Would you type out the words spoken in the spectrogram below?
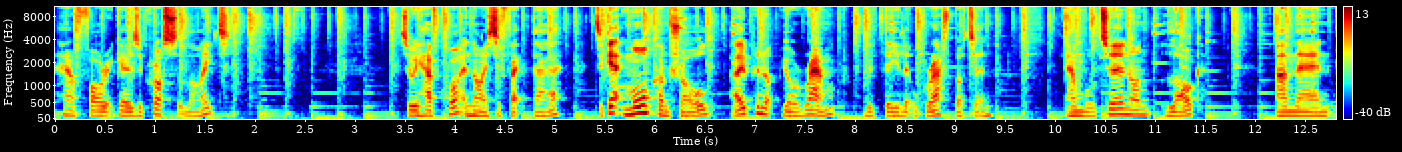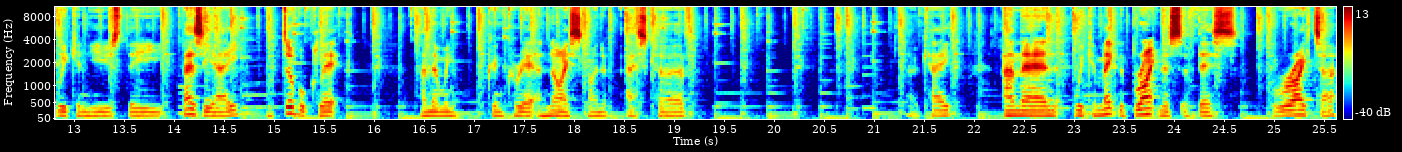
how far it goes across the light. So we have quite a nice effect there. To get more control, open up your ramp with the little graph button and we'll turn on log and then we can use the Bezier, double click and then we can create a nice kind of S-curve. Okay, and then we can make the brightness of this brighter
